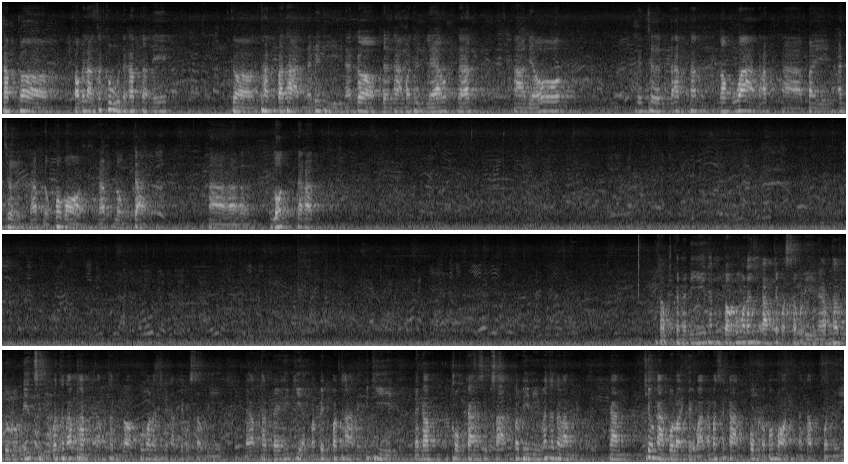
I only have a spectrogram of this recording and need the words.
ครับก็ขอเวลาสักครู่นะครับ ตอนนี้ก็ท่านประธานในพิธีนะก็เดินทางมาถึงแล้วนะครับอ่าเดี๋ยวเรียนเชิญนะครับท่านรองผู้ว่านะครับอ่าไปอัญเชิญนะครับหลวงพ่อมอนนะครับลงจากอ่ารถนะครับ ครับขณะนี้ท่านรองผู้ว่าราชการจังหวัดสระบุรีนะครับท่านดุลงฤทธิ์สิริวัฒนพันธ์นะครับท่านรองผู้ว่าราชการจังหวัดสระบุรีนะครับท่านได้ให้เกียรติมาเป็นประธานในพิธีนะครับโครงการสืบสานประเพณีวัฒนธรรมงานเที่ยวงานบัวลอยไขหวานนมัสการองค์หลวงพ่อมอนนะครับ วันนี้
